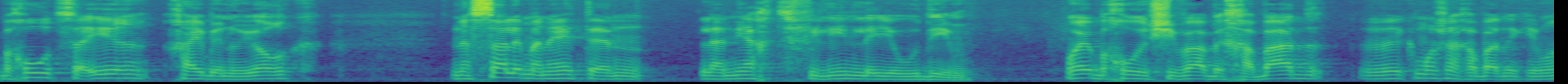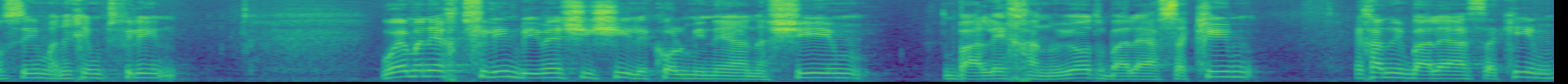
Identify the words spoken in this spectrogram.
בחור צעיר, חי בניו יורק, נסע למנהטן להניח תפילין ליהודים. הוא היה בחור ישיבה בחב"ד, וכמו שהחב"דניקים עושים, מניחים תפילין. הוא היה מניח תפילין בימי שישי לכל מיני אנשים, בעלי חנויות, בעלי עסקים. אחד מבעלי העסקים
